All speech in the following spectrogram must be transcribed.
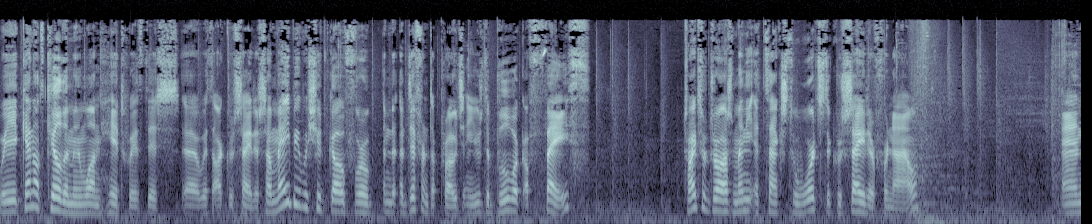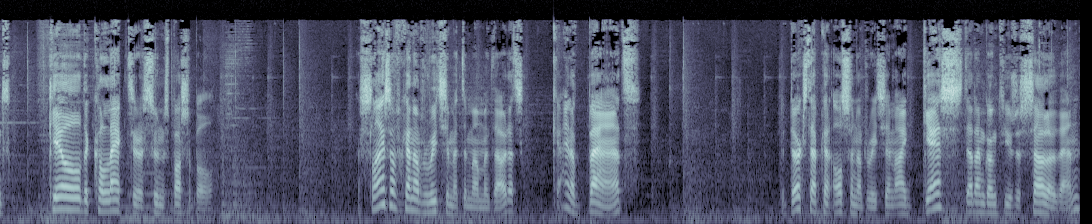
We cannot kill them in one hit with this, uh, with our Crusader. So maybe we should go for a, a different approach and use the Bulwark of Faith. Try to draw as many attacks towards the Crusader for now. And kill the Collector as soon as possible. A Slice off cannot reach him at the moment though, that's kind of bad. The Dirk Stab can also not reach him. I guess that I'm going to use a solo then.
